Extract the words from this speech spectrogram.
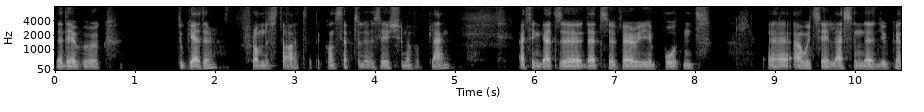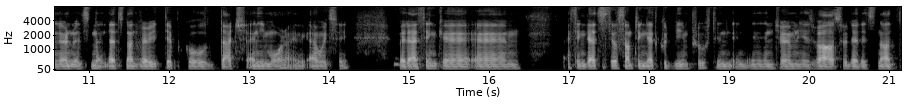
that they work together from the start, the conceptualization of a plan. I think that's a that's a very important, uh, I would say, lesson that you can learn. It's not that's not very typical Dutch anymore. I, I would say, but I think uh, um, I think that's still something that could be improved in in, in Germany as well, so that it's not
